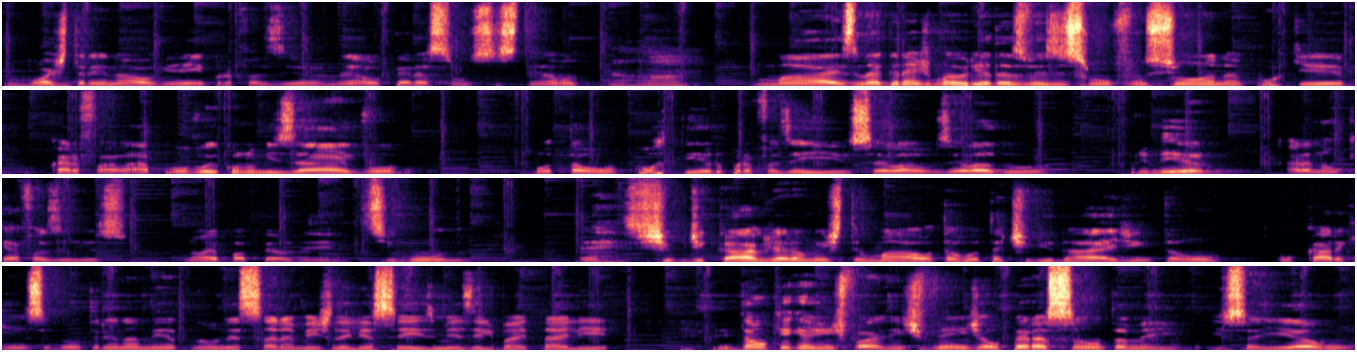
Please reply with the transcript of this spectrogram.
Uhum. pode treinar alguém para fazer né, a operação do sistema. Aham. Mas na grande maioria das vezes isso não funciona, porque o cara fala, ah, pô, vou economizar e vou botar o porteiro para fazer isso, sei lá, o zelador. Primeiro, o cara não quer fazer isso, não é papel dele. Segundo, é, esse tipo de cargo geralmente tem uma alta rotatividade, então o cara que recebeu o treinamento, não necessariamente dali a seis meses ele vai estar ali. Então o que, que a gente faz? A gente vende a operação também. Isso aí é um.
